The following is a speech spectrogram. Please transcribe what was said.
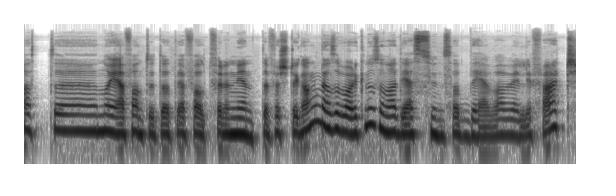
at uh, når jeg fant ut at jeg falt for en jente første gang, da, så var det ikke noe sånn at jeg syntes at det var veldig fælt.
